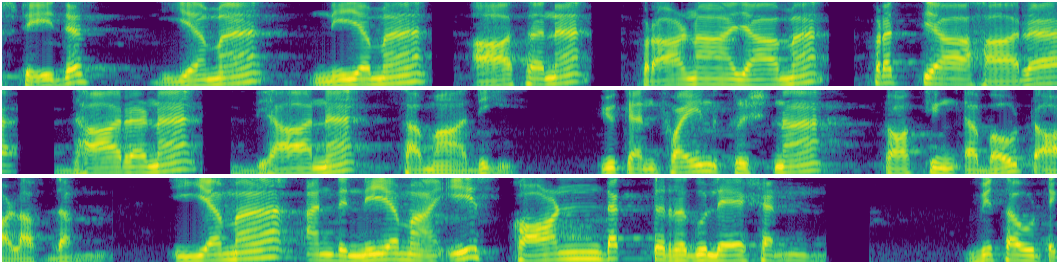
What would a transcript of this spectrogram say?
stages, yama, niyama, asana, pranayama, pratyahara, dharana, dhyana, samadhi. You can find Krishna talking about all of them. Yama and niyama is conduct regulation. Without a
